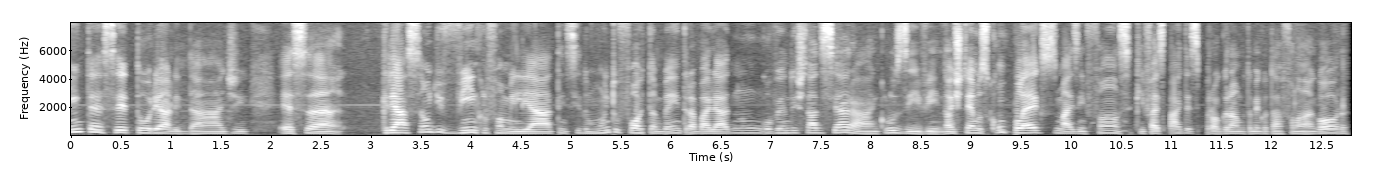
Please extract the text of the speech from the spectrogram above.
intersetorialidade, essa criação de vínculo familiar tem sido muito forte também trabalhado no governo do estado do Ceará. Inclusive, nós temos complexos mais infância, que faz parte desse programa também que eu estava falando agora,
